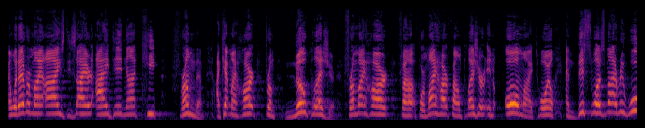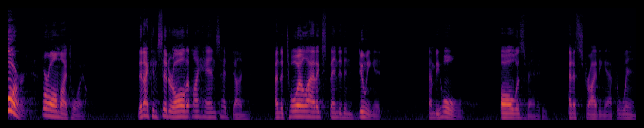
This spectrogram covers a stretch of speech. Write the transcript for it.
and whatever my eyes desired, I did not keep from them. I kept my heart from no pleasure. From my heart, for my heart found pleasure in all my toil, and this was my reward for all my toil. Then I considered all that my hands had done, and the toil I had expended in doing it. And behold, all was vanity and a striving after wind.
